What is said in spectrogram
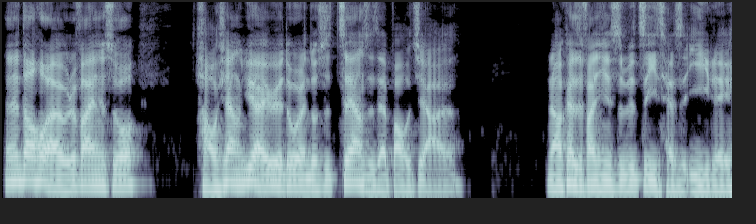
但是到后来，我就发现说，好像越来越多人都是这样子在报价了，然后开始反省是不是自己才是异类。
